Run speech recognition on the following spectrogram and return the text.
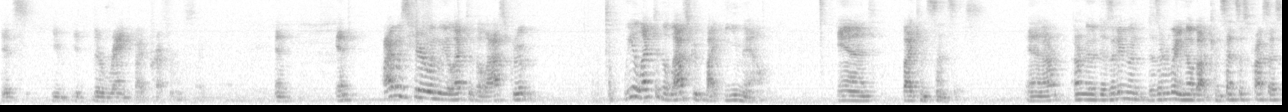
It's you it, they're ranked by preference. And and I was here when we elected the last group. We elected the last group by email and by consensus. And I don't, I don't know, does anyone, does everybody know about consensus process?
